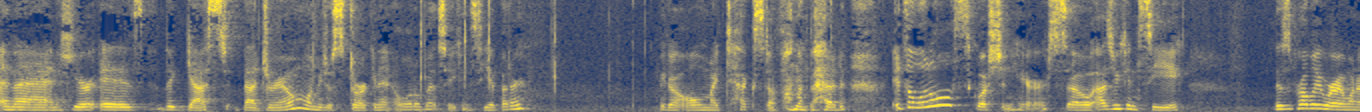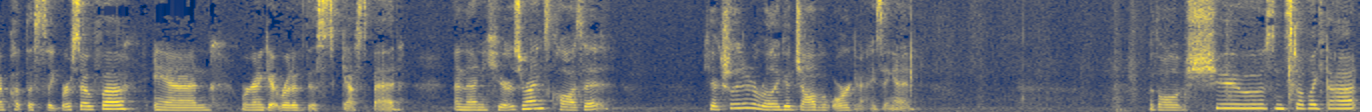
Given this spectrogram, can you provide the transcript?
And then here is the guest bedroom. Let me just darken it a little bit so you can see it better. We got all my tech stuff on the bed. It's a little squished in here. So as you can see, this is probably where I want to put the sleeper sofa and we're going to get rid of this guest bed. And then here's Ryan's closet. He actually did a really good job of organizing it with all of shoes and stuff like that.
